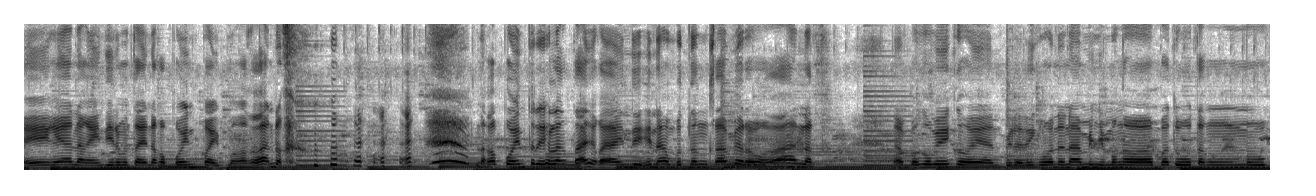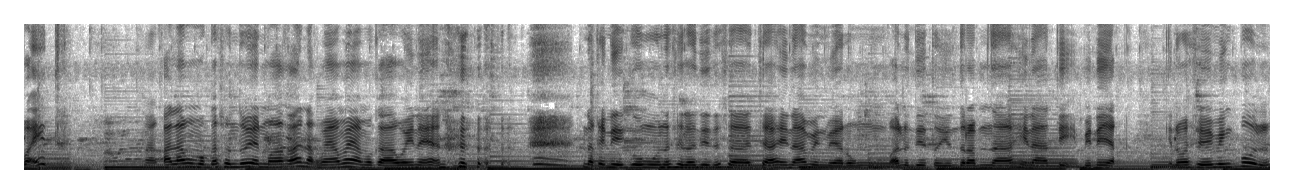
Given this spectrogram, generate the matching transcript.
Eh, kaya lang, eh, hindi naman tayo naka 0.5 mga kaanak. naka 0.3 lang tayo, kaya hindi inabot ng camera mga kaanak. Ang pag uwi ko, ayan, pinaliguan na namin yung mga batutang mababait. Nakala mo magkasundo yan mga kanak, maya maya magkaaway na yan. Nakiligo muna sila dito sa tsahe namin. Merong ano dito, yung drum na hinati, biniyak. Kinuha swimming pool.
